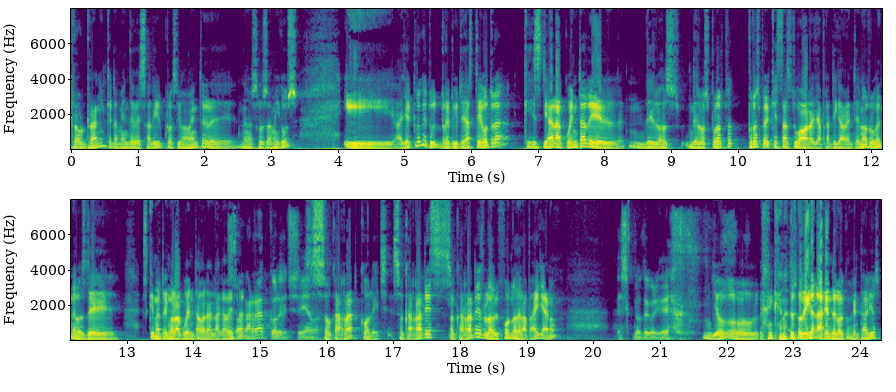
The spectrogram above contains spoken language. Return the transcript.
Road Running, que también debe salir próximamente de, de nuestros amigos. Y ayer creo que tú retuiteaste otra, que es ya la cuenta del- de los, de los prospe- prospects que estás tú ahora ya prácticamente, ¿no, Rubén? De los de... Es que no tengo la cuenta ahora en la cabeza. Socarrat College se llama. Socarrat College. Socarrat es, Socarrat es lo del fondo de la paella, ¿no? Es que no tengo ni idea. Yo, que nos lo diga la gente en los comentarios.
